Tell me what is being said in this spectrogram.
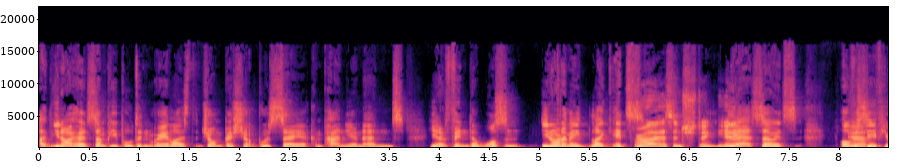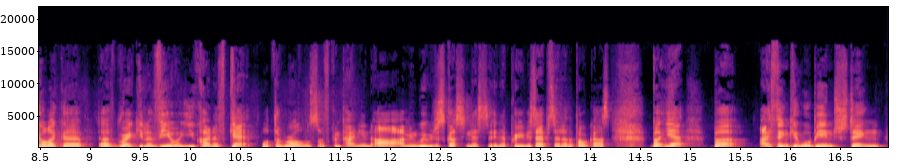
I, you know, I heard some people didn't realize that John Bishop was, say, a companion, and you know, Vinder wasn't. You know what I mean? Like it's right. That's interesting. Yeah, yeah. so it's obviously Yeah. if you're like a, a regular viewer, you kind of get what the roles of companion are. I mean, we were discussing this in a previous episode of the podcast, but yeah. But I think it will be interesting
